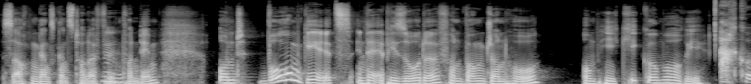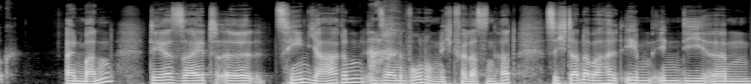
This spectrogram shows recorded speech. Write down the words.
ist auch ein ganz, ganz toller Film Mhm. von dem. Und worum geht's in der Episode von Bong Joon-ho? Um Hikikomori. Ach, guck. Ein Mann, der seit äh, zehn Jahren in Ach. seine Wohnung nicht verlassen hat, sich dann aber halt eben in die ähm,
